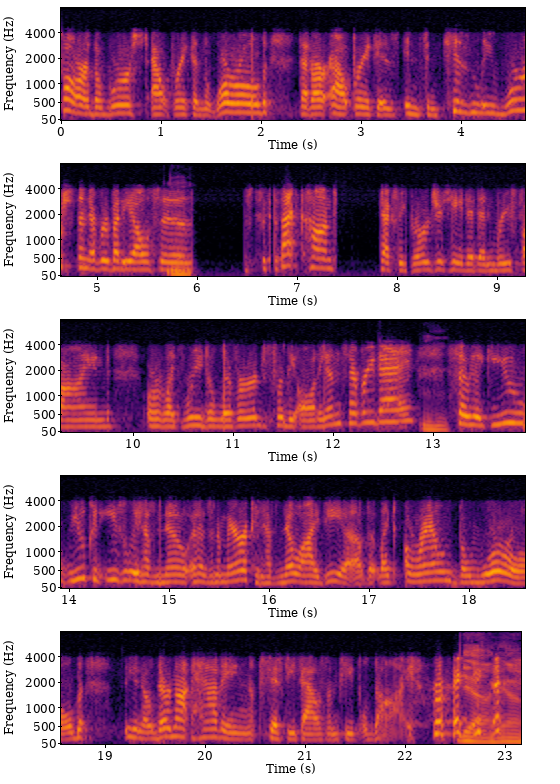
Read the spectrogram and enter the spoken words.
far the worst outbreak in the world, that our outbreak is infinitesimally worse than everybody else's, because that context regurgitated and refined or like redelivered for the audience every day. Mm-hmm. So like you you could easily have no as an American have no idea that like around the world you know they're not having 50,000 people die right Yeah, yeah.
